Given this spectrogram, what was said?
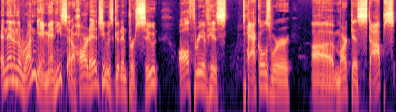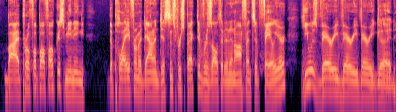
And then in the run game, man, he set a hard edge. He was good in pursuit. All three of his tackles were uh, marked as stops by Pro Football Focus, meaning the play from a down and distance perspective resulted in an offensive failure. He was very, very, very good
